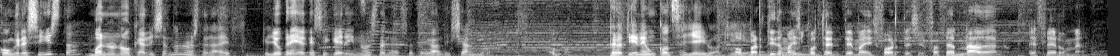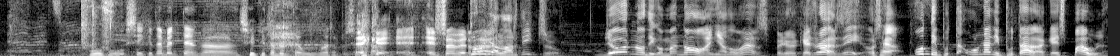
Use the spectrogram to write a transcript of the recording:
congresista. Bueno, no, que Alexandra no es de la F. Que yo creía que sí que era y no es de la FPG, Alexandra. Pero tiene un concelleiro aquí. O en partido máis Coruña. potente, máis forte, sen facer nada, é Cerna. Sí, que tamén ten a, sí, que tamén ten unha É representante. que eh, eso é Tú ya lo has dicho. Yo no digo más, no añado más, pero es que eso es así. O sea, un diputa una diputada que es Paula.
